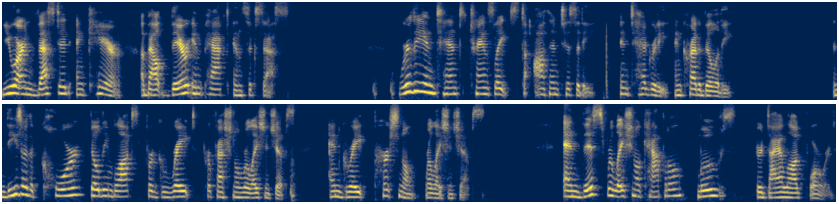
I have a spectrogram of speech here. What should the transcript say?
You are invested and care about their impact and success. Worthy intent translates to authenticity, integrity, and credibility. And these are the core building blocks for great professional relationships and great personal relationships. And this relational capital moves your dialogue forward.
